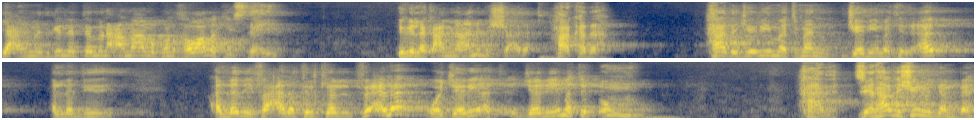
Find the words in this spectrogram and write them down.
يعني ما تقول أنت من عمامك ومن خوالك يستحي. يقول لك عمي أنا بالشارع هكذا. هذا جريمة من؟ جريمة الأب الذي الذي فعل تلك الفعلة وجريمه جريمة الأم. هذا. زين هذا شنو ذنبه؟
